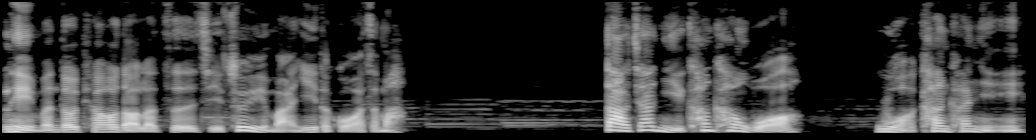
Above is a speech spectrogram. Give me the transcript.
你们都挑到了自己最满意的果子吗？”大家，你看看我。我看看你，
